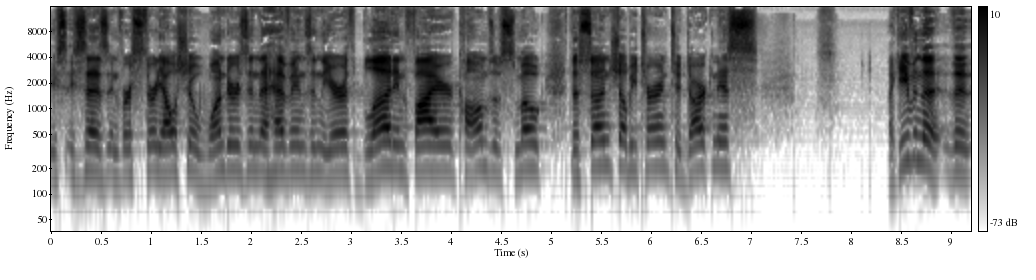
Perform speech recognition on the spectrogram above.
he says in verse 30, I will show wonders in the heavens and the earth, blood and fire, columns of smoke. The sun shall be turned to darkness. Like even the, the,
